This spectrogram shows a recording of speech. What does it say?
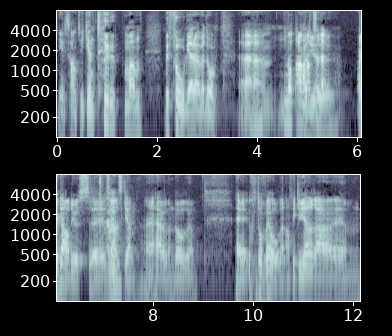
Intressant vilken trupp man befogar över då. Eh, mm. något annat Hade ju sådär? Agardius, eh, mm. svensken, mm. här under, eh, under våren. Han fick ju göra ehm,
